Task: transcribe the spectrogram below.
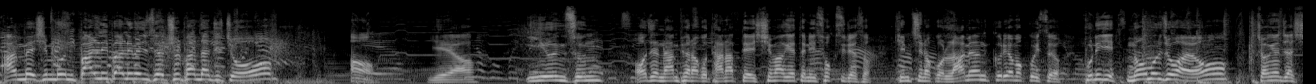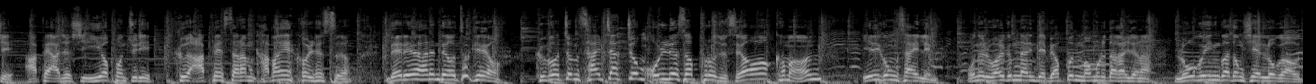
안 매신 분 빨리 빨리 매주세요. 출판 단지 쪽어 예. 이은순 어제 남편하고 단합대회 심하게 했더니 속쓰려서 김치 넣고 라면 끓여 먹고 있어요. 분위기 너무 좋아요. 정현자 씨 앞에 아저씨 이어폰 줄이 그 앞에 사람 가방에 걸렸어요. 내려야 하는데 어떡해요? 그것 좀 살짝 좀 올려서 풀어주세요. Come on 1041님 오늘 월급날인데 몇 분 머무르다 가려나? 로그인과 동시에 로그아웃.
